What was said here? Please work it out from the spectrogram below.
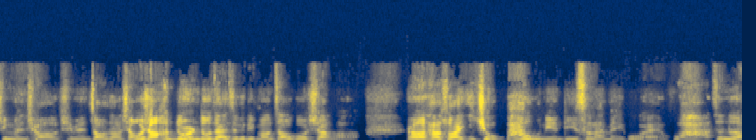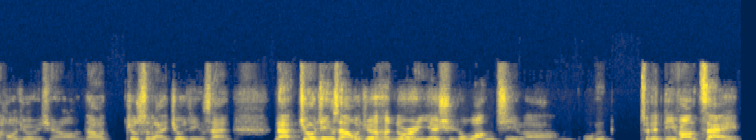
金门桥前面照张相，我想很多人都在这个地方照过相啊。然后他说，一九八五年第一次来美国，哎，哇，真的好久以前哦。那就是来旧金山。那旧金山，我觉得很多人也许都忘记了啊。我们这个地方在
